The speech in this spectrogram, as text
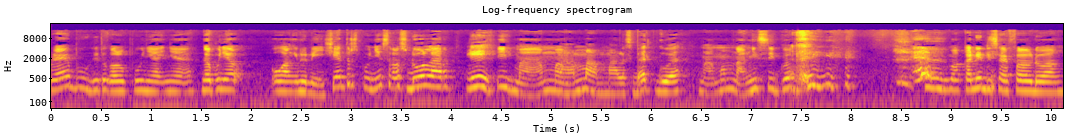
ribu gitu kalau punyanya nggak punya uang Indonesia terus punya 100 dolar. ih Ih, mama. mama males banget gue Mama menangis sih gue. Makannya di sevel doang.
